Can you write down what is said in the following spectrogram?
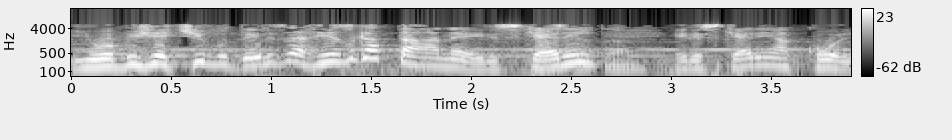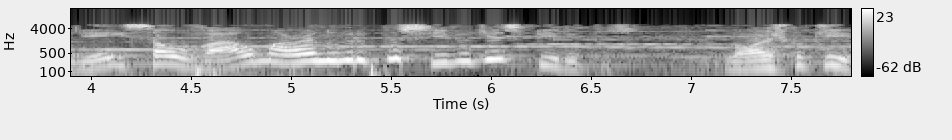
e o objetivo deles é resgatar, né? Eles querem, eles querem acolher e salvar o maior número possível de espíritos. Lógico que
